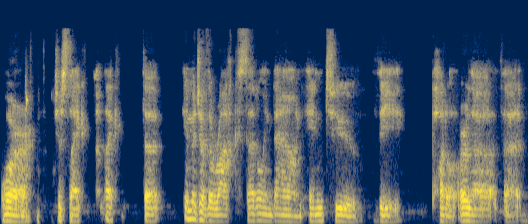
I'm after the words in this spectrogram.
or just like like the image of the rock settling down into the puddle or the the,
